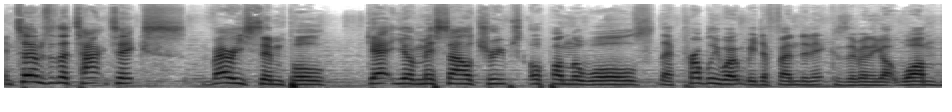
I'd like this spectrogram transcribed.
In terms of the tactics, very simple. Get your missile troops up on the walls. They probably won't be defending it because they've only got one.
